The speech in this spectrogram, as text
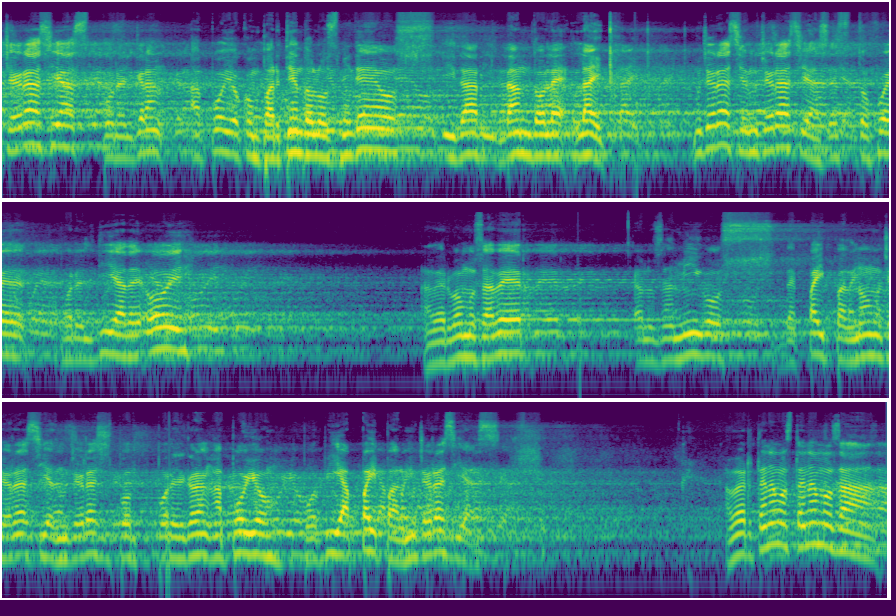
Muchas gracias, por el gran apoyo compartiendo los videos y dar, dándole like. Muchas gracias, muchas gracias. Esto fue por el día de hoy. A ver, vamos a ver a los amigos de PayPal, ¿no? Muchas gracias, muchas gracias por, por el gran apoyo por vía PayPal. Muchas gracias. A ver, tenemos, tenemos a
